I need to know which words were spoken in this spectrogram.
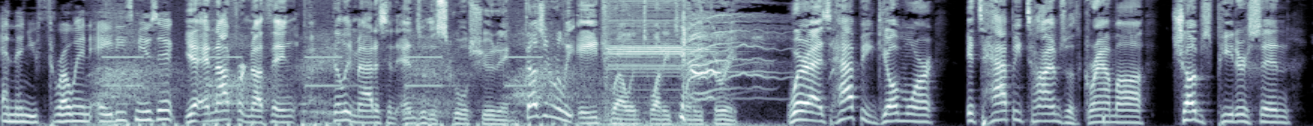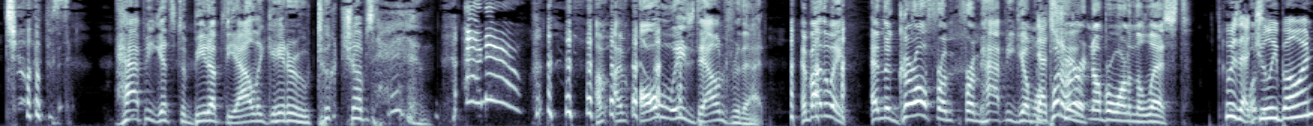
and then you throw in 80s music. Yeah, and not for nothing, Billy Madison ends with a school shooting. Doesn't really age well in 2023. Whereas Happy Gilmore, it's happy times with grandma, Chubbs Peterson. Chubbs. Happy gets to beat up the alligator who took Chubb's hand. Oh no. I'm, I'm always down for that. And by the way, and the girl from from Happy Gilmore, That's put her at number one on the list. Who is that? Wasn't- Julie Bowen?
